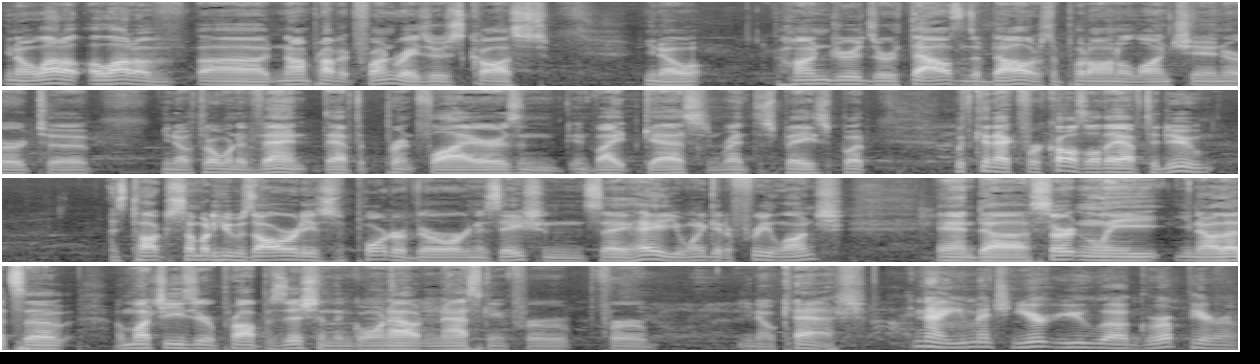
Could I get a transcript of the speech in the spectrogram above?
You know, a lot of a lot of uh, nonprofit fundraisers cost, you know, hundreds or thousands of dollars to put on a luncheon or to, you know, throw an event. They have to print flyers and invite guests and rent the space. But with Connect for Cause, all they have to do is talk to somebody who is already a supporter of their organization and say, hey, you want to get a free lunch? And uh, certainly, you know, that's a, a much easier proposition than going out and asking for, for you know, cash. Now you mentioned you're, you uh, grew up here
